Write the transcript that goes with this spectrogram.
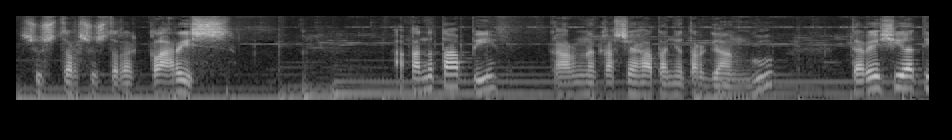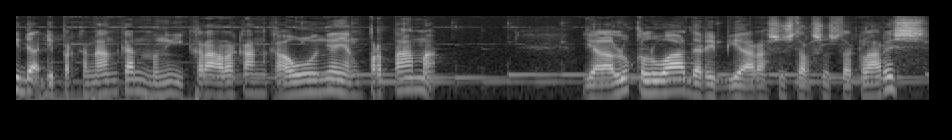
suster-suster Klaris. Akan tetapi, karena kesehatannya terganggu, Teresia tidak diperkenankan mengikrarkan kaulnya yang pertama. Ia lalu keluar dari biara suster-suster Klaris.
